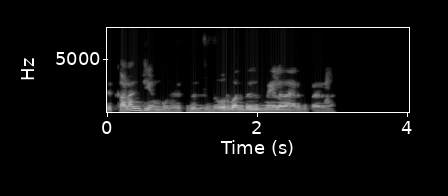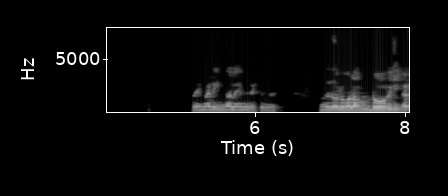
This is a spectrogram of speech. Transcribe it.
இது களஞ்சியம் போல இருக்குது. இது டோர் வந்து மேலே தான் இருக்குது பாருங்க. அதே மாதிரி இங்காலையும் இருக்குது. வேற ஒரு வளவும் டோர் இல்லை.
